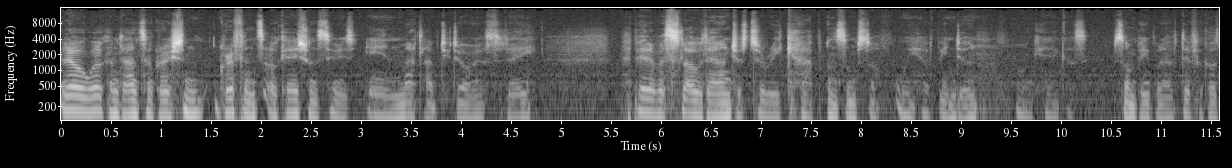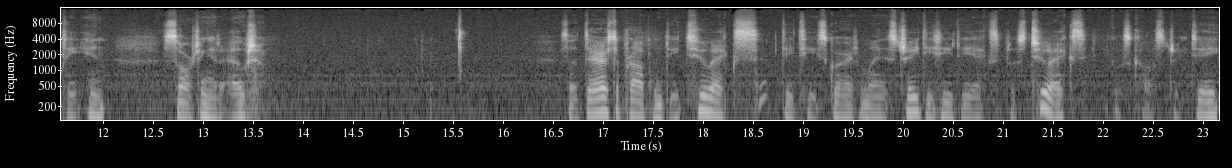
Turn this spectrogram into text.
Hello, welcome to Anselm Griffin's occasional series in MATLAB tutorials today. A bit of a slowdown just to recap on some stuff we have been doing. Okay, because some people have difficulty in sorting it out. So there's the problem, d2x dt squared minus 3 dt dx plus 2x equals cos 3t,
